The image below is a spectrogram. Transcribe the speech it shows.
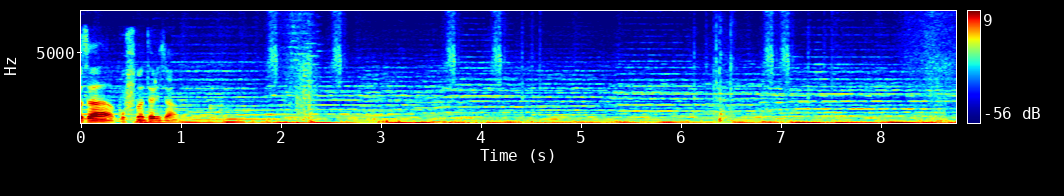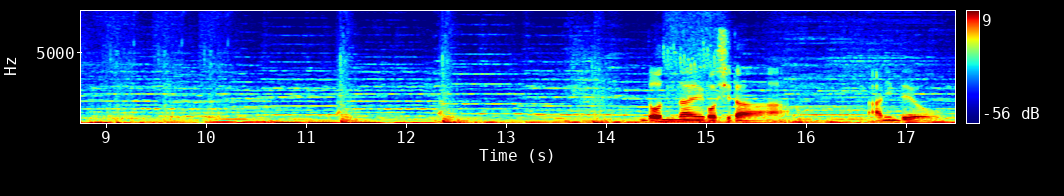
그러자 보스만 때리자. 넌 나의 것이다. 아닌데요.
